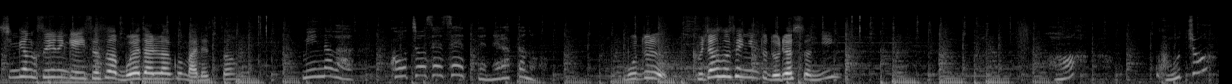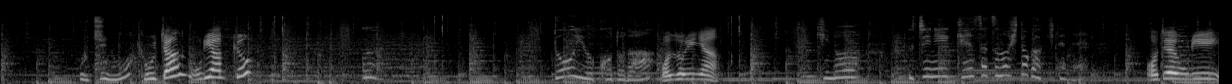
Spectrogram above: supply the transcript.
신경 쓰이는 게 있어서 모여달라고 말했어. みんなは校長先生って狙ったの 모두 교장 선생님도 노렸었니? は校長うちの 교장? 우리 학교? どういうことだ 뭔 소리냐? 昨日うちに検察の人が来てね 어제 우리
